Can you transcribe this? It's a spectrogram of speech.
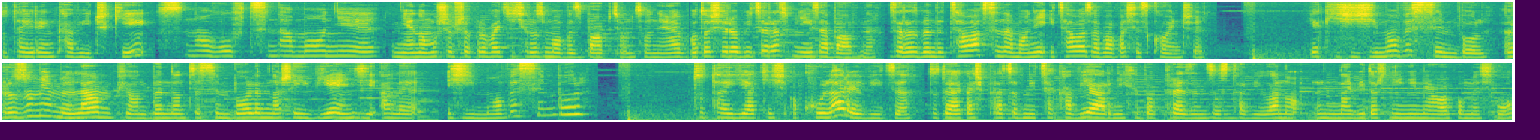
tutaj rękawiczki. Znowu w cynamonie. Nie no, muszę przeprowadzić rozmowę z babcią, co nie? Bo to się robi coraz mniej zabawne. Zaraz będę cała w cynamonie i cała zabawa się skończy. Jakiś zimowy symbol. Rozumiem lampion będący symbolem naszej więzi, ale zimowy symbol? Tutaj jakieś okulary widzę. Tutaj jakaś pracownica kawiarni chyba prezent zostawiła. No, najwidoczniej nie miała pomysłu.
